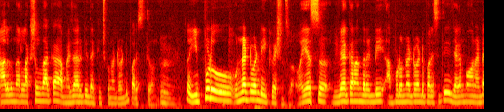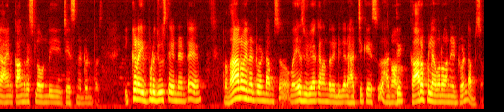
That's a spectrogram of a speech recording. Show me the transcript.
నాలుగున్నర లక్షల దాకా మెజారిటీ దక్కించుకున్నటువంటి పరిస్థితి ఉంది. సో ఇప్పుడు ఉన్నటువంటి ఈక్వేషన్స్లో వైఎస్ వివేకానంద రెడ్డి అప్పుడు ఉన్నటువంటి పరిస్థితి జగన్మోహన్ అంటే ఆయన కాంగ్రెస్లో ఉండి చేసినటువంటి పరిస్థితి. ఇక్కడ ఇప్పుడు చూస్తే ఏంటంటే ప్రధానమైనటువంటి అంశం వైఎస్ వివేకానంద రెడ్డి గారి హత్య కేసు హత్య కారకులు ఎవరు అనేటువంటి అంశం.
